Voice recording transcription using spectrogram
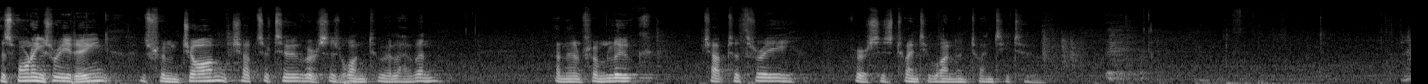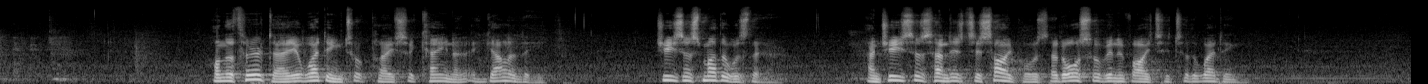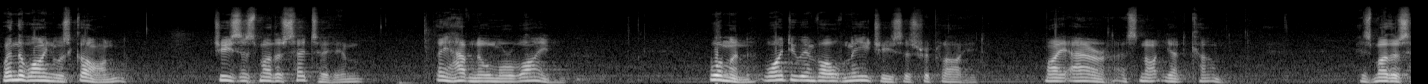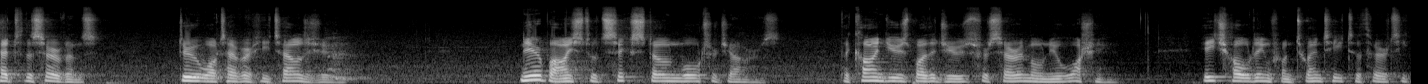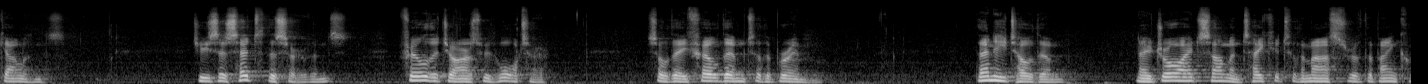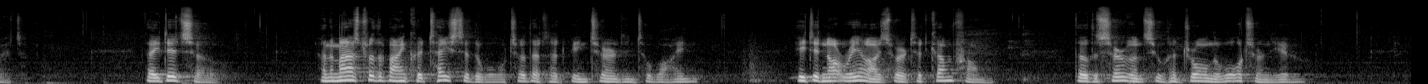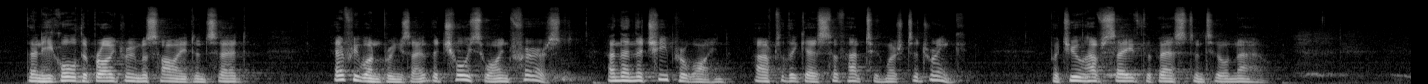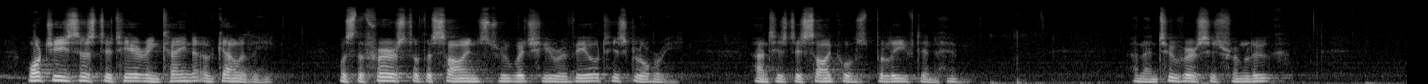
This morning's reading is from John chapter 2, verses 1 to 11, and then from Luke chapter 3, verses 21 and 22. On the third day, a wedding took place at Cana in Galilee. Jesus' mother was there, and Jesus and his disciples had also been invited to the wedding. When the wine was gone, Jesus' mother said to him, They have no more wine. Woman, why do you involve me? Jesus replied, My hour has not yet come. His mother said to the servants, Do whatever he tells you. Nearby stood six stone water jars, the kind used by the Jews for ceremonial washing, each holding from 20 to 30 gallons. Jesus said to the servants, Fill the jars with water. So they filled them to the brim. Then he told them, Now draw out some and take it to the master of the banquet. They did so. And the master of the banquet tasted the water that had been turned into wine. He did not realize where it had come from, though the servants who had drawn the water knew. Then he called the bridegroom aside and said, Everyone brings out the choice wine first, and then the cheaper wine after the guests have had too much to drink. But you have saved the best until now. What Jesus did here in Cana of Galilee was the first of the signs through which he revealed his glory, and his disciples believed in him. And then two verses from Luke.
